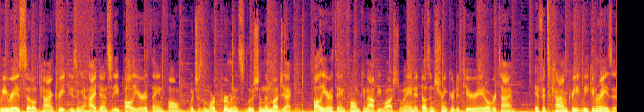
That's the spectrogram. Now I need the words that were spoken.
We raise settled concrete using a high density polyurethane foam, which is a more permanent solution than mud jacking. Polyurethane foam cannot be washed away and it doesn't shrink or deteriorate over time. If it's concrete, we can raise it.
